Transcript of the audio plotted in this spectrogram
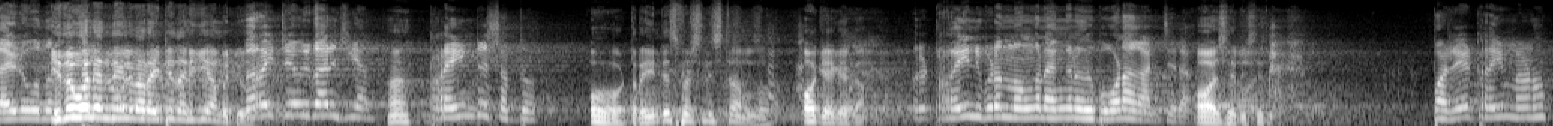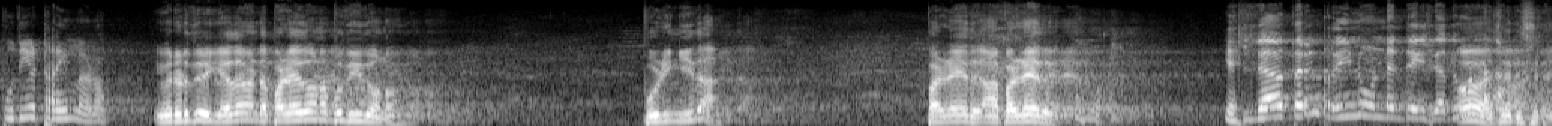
ഡയലോഗ് ഇതുപോലെ എന്തെങ്കിലും വെറൈറ്റി നൽകിയാൻ പറ്റുമോ? വെറൈറ്റി ഒരു കാര്യം ചെയ്യാം. ട്രെയിനിന്റെ ശബ്ദം. ഓ ട്രെയിനിന്റെ സ്പെഷ്യലിസ്റ്റ് ആണല്ലോ. ഓക്കെ കേൾക്കാം. ഒരു ട്രെയിൻ ഇവിടെ നിന്ന് അങ്ങനെ അങ്ങനെ പോണ കാണിച്ചു തരാം ഓ ശരി ശരി. പഴയ ട്രെയിൻ വേണോ പുതിയ ട്രെയിൻ വേണോ? ഇവരെടുത്ത് അടുത്ത് ചോദിക്കുക, ഏതാ വേണ്ട പഴയതാണോ പുതിയതാണോ? പുഴുങ്ങിയതാ. പഴയത് ആ പഴയത്. എല്ലാത്തരം ട്രെയിനും ഉണ്ട് എന്റെ കയ്യിൽ ഓ അതുകൊണ്ടാ. ശരി ശരി.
